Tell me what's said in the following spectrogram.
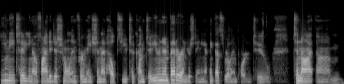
you need to, you know, find additional information that helps you to come to even a better understanding, I think that's really important to to not um,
